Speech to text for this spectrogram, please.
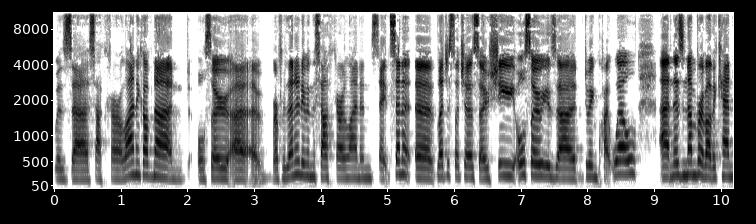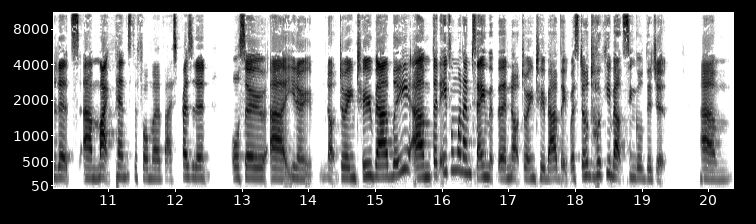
was uh, South Carolina governor and also uh, a representative in the South Carolina State Senate legislature. So she also is doing quite well. And there's a number of other candidates. Um, Mike Pence, the former vice president also, uh, you know, not doing too badly. Um, but even when I'm saying that they're not doing too badly, we're still talking about single digit um,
